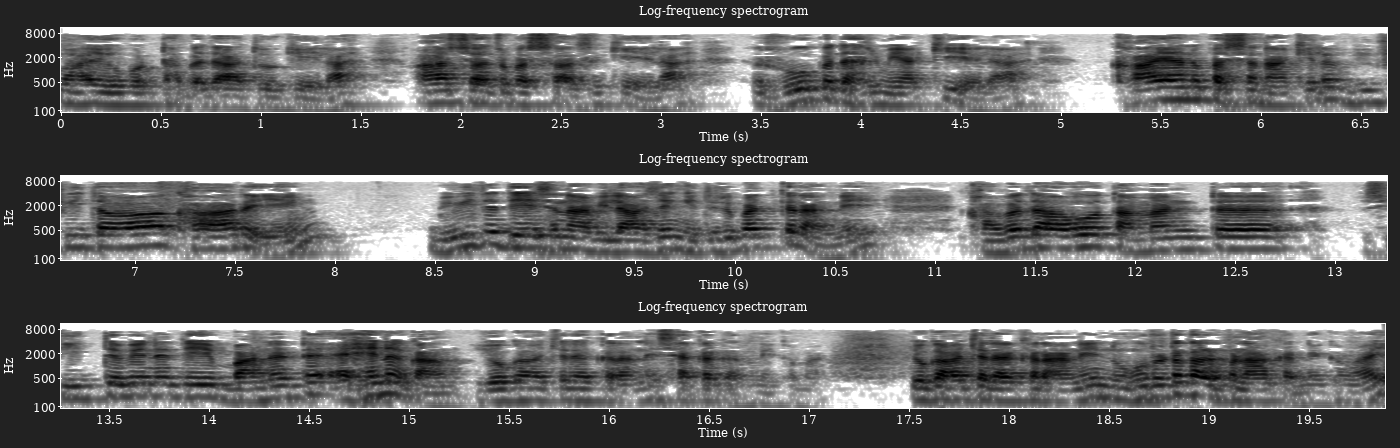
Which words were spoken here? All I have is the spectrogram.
වායෝ පොට්ටබ ධාතුව කියලා ආස්වාද ප්‍රසවාස කියලා රූප ධර්මයක් කියලා කායानुපස්සනා කියලා විවිධාකාරයෙන් විවිධ දේශනා විලාසෙන් ඉදිරිපත් කරන්නේ කවදා හෝ Tamanට සිද්ධ වෙන දේ බනට ඇහෙනකම් යෝගාචරය කරන්නේ සැක කරන එකමයි. යෝගාචරය කරන්නේ නුහුරට කල්පනා කරන එකමයි.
